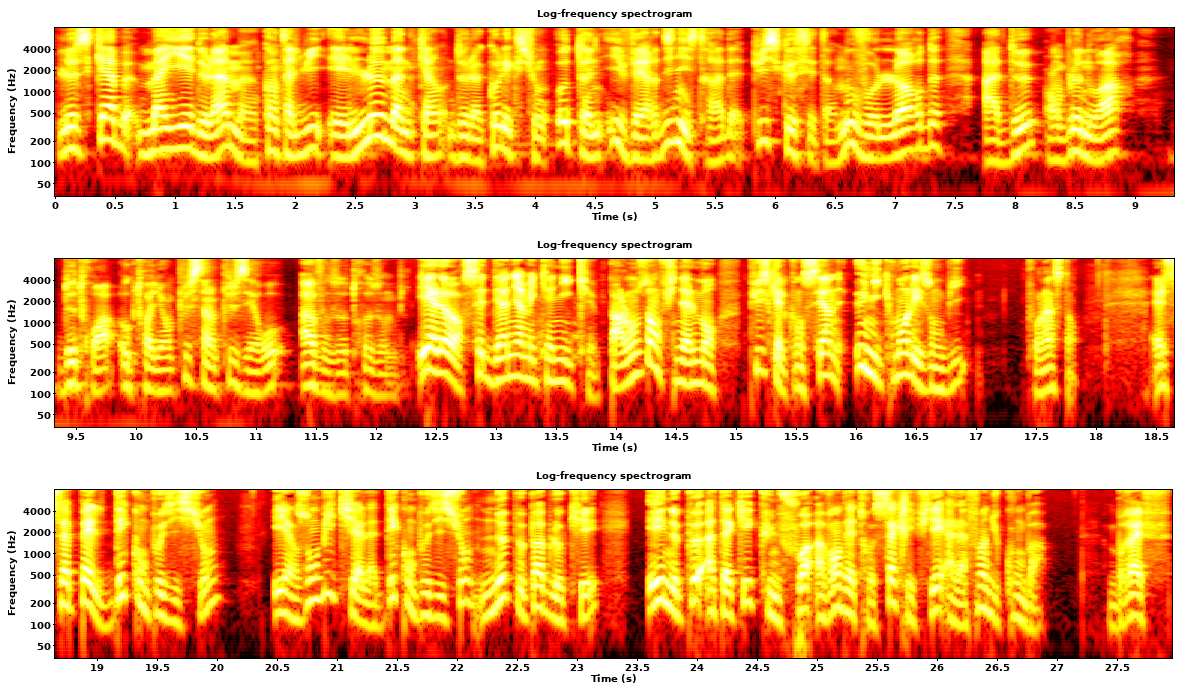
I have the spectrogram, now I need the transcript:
Le scab maillé de l'âme, quant à lui, est le mannequin de la collection automne-hiver d'Inistrad, puisque c'est un nouveau Lord à deux en bleu-noir, 2-3, octroyant plus 1 plus 0 à vos autres zombies. Et alors, cette dernière mécanique, parlons-en finalement, puisqu'elle concerne uniquement les zombies pour l'instant. Elle s'appelle décomposition, et un zombie qui a la décomposition ne peut pas bloquer et ne peut attaquer qu'une fois avant d'être sacrifié à la fin du combat. Bref,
